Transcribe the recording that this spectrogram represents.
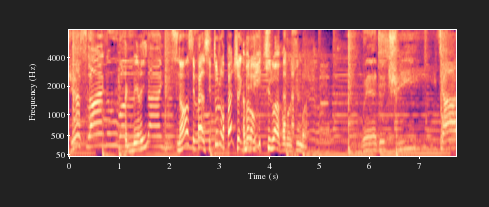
Chuck Berry? Non, c'est pas, c'est toujours pas Chuck Ah bah non, Berry. excuse-moi, pardon, excuse-moi. Where the treetops Ah,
